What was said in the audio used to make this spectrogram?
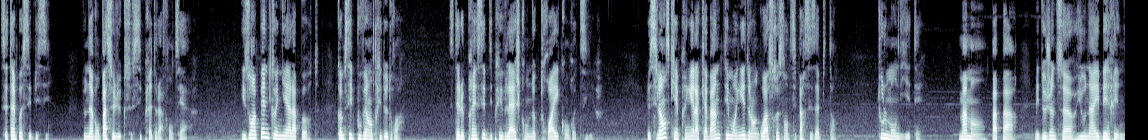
C'est impossible ici. Nous n'avons pas ce luxe si près de la frontière. Ils ont à peine cogné à la porte, comme s'ils pouvaient entrer de droit. C'était le principe des privilèges qu'on octroie et qu'on retire. Le silence qui imprégnait la cabane témoignait de l'angoisse ressentie par ses habitants. Tout le monde y était. Maman, papa, mes deux jeunes sœurs, Yuna et Berin,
